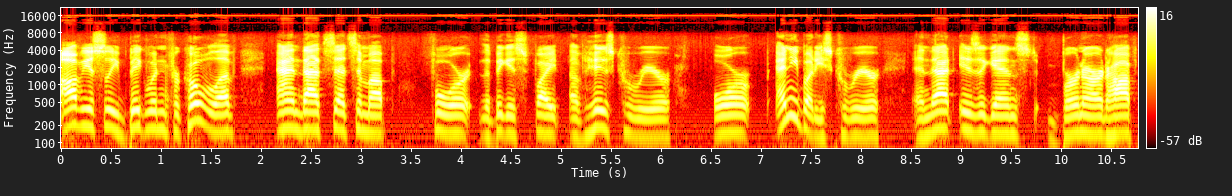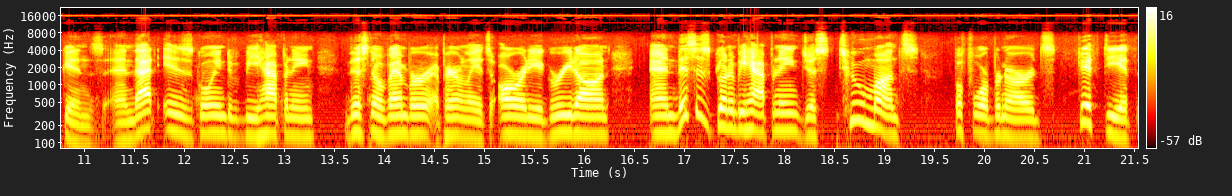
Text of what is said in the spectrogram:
obviously big win for Kovalev, and that sets him up for the biggest fight of his career or anybody's career, and that is against Bernard Hopkins, and that is going to be happening this November. Apparently, it's already agreed on, and this is going to be happening just two months before Bernard's 50th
